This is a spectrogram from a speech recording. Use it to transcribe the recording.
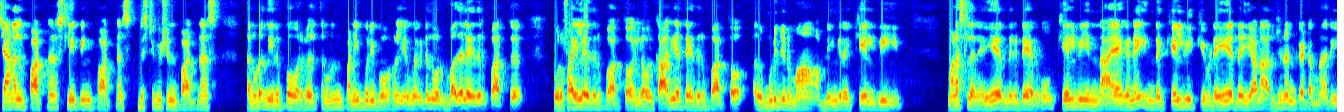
channel partners sleeping partners distribution partners தன்னுடன் இருப்பவர்கள் தன்னுடன் பணிபுரிபவர்கள் இவங்க கிட்டேருந்து ஒரு பதிலை எதிர்பார்த்து ஒரு ஃபைலை எதிர்பார்த்தோ இல்லை ஒரு காரியத்தை எதிர்பார்த்தோ அது முடிஞ்சிடுமா அப்படிங்கிற கேள்வி மனசுல நிறைய இருந்துகிட்டே இருக்கும். கேள்வியின் நாயகனே இந்த கேள்விக்கு விடையே தையான அர்ஜுனன் கேட்ட மாதிரி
